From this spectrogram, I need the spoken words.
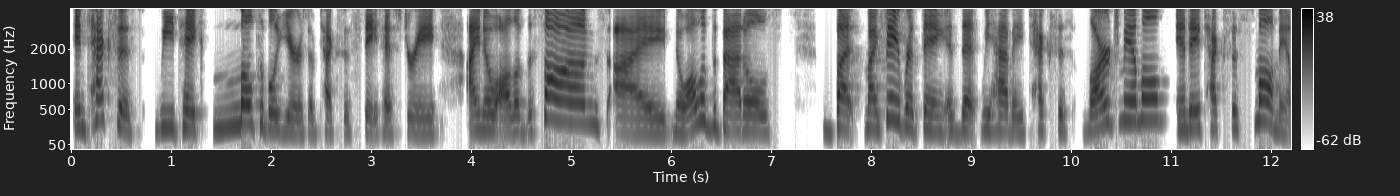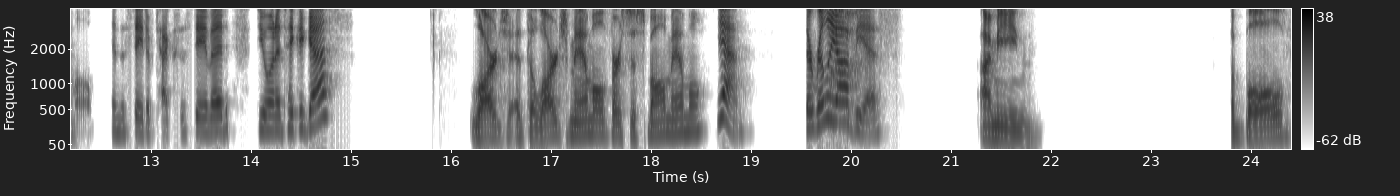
in Texas, we take multiple years of Texas state history. I know all of the songs, I know all of the battles. But my favorite thing is that we have a Texas large mammal and a Texas small mammal in the state of Texas. David, do you want to take a guess? Large at the large mammal versus small mammal? Yeah. They're really obvious. I mean, A bull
